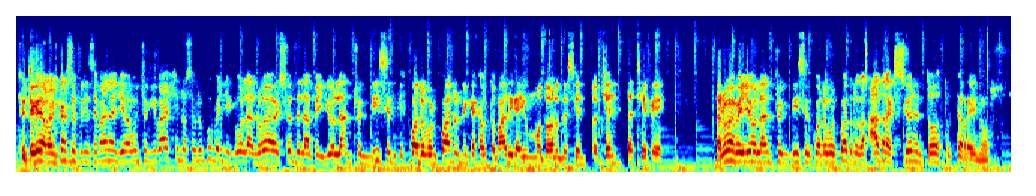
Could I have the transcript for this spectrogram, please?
Si usted quiere arrancarse el fin de semana, lleva mucho equipaje, no se preocupe, llegó la nueva versión de la Peugeot Landtrek Diesel, que es 4x4, tiene caja automática y un motor de 180 HP. La nueva Peugeot Landtrek Diesel 4x4 atracción en todos tus terrenos.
